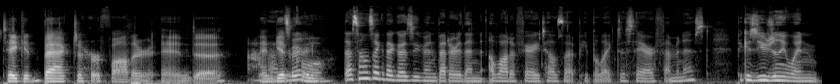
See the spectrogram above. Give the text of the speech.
take it back to her father, and uh, Oh, and get married. Cool. That sounds like that goes even better than a lot of fairy tales that people like to say are feminist. Because usually when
